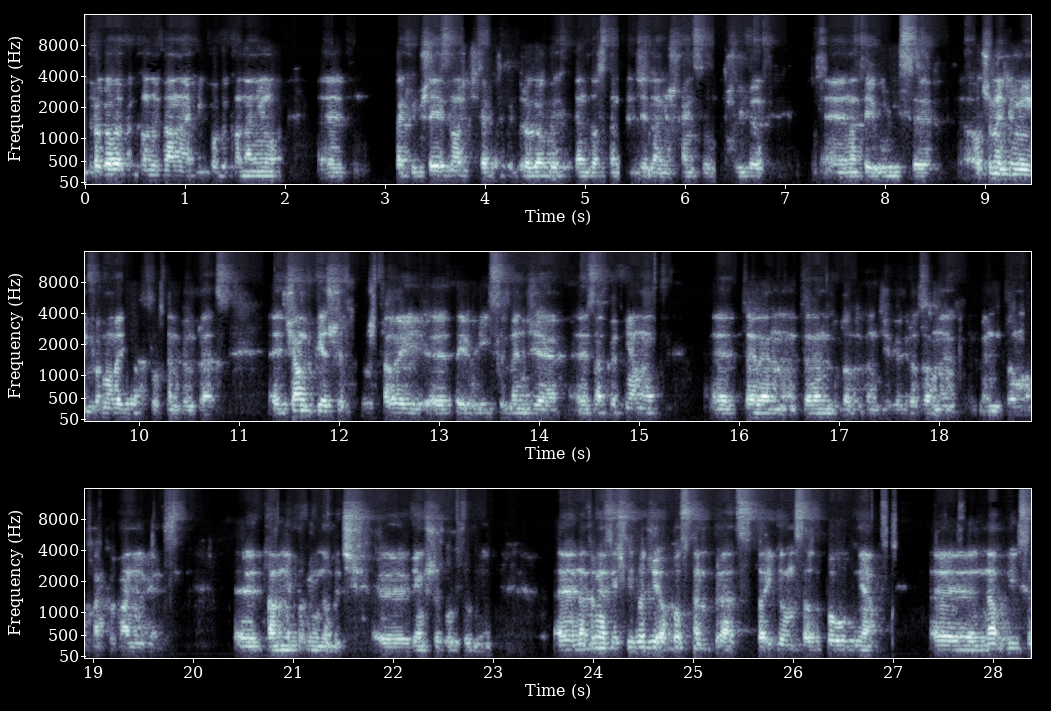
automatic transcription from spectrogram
drogowe wykonywane i po wykonaniu takiej przejezdności zakupów drogowych ten dostęp będzie dla mieszkańców możliwy e, na tej ulicy, o czym będziemy informować z postępem prac. E, ciąg pieszy wzdłuż całej e, tej ulicy będzie zapewniony, teren, teren budowy będzie wygrodzony, będą oznakowania, więc tam nie powinno być większych utrudnień. Natomiast jeśli chodzi o postęp prac, to idąc od południa na ulicy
